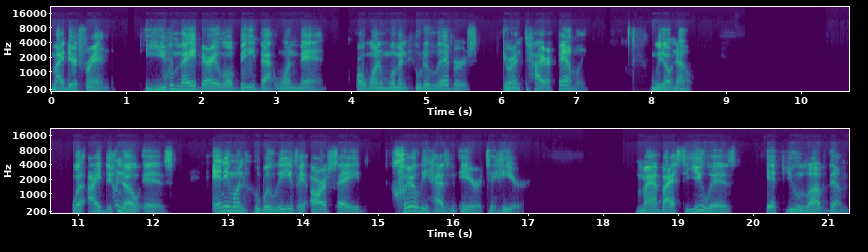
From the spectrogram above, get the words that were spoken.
My dear friend, you may very well be that one man or one woman who delivers your entire family. We don't know. What I do know is anyone who believes they are saved clearly has an ear to hear. My advice to you is if you love them,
